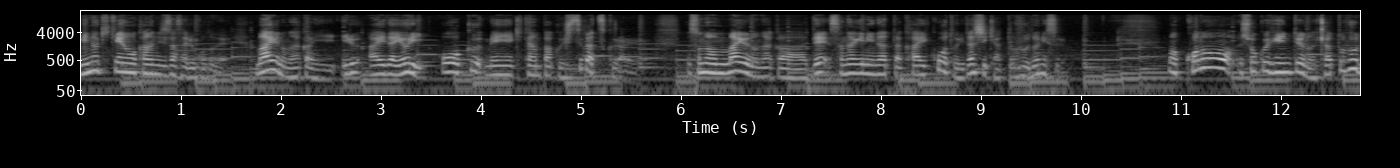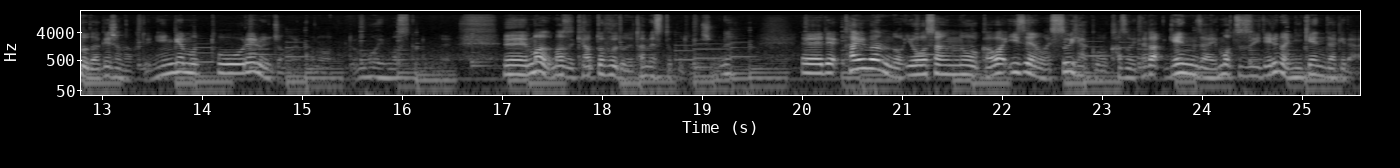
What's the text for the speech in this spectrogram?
身の危険を感じさせることで眉の中にいる間より多く免疫タンパク質が作られる。その眉の中でさなぎになった蚕を取り出しキャットフードにする、まあ、この食品っていうのはキャットフードだけじゃなくて人間も取れるんじゃないかなって思いますけどね、えー、まずまずキャットフードで試すってことでしょうね。えー、で台湾の養蚕農家は以前は数百を数えたが現在も続いているのは2件だけだ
